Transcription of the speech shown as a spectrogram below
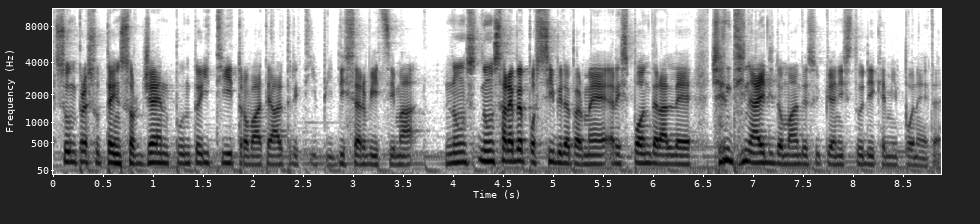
sempre su tensorgen.it trovate altri tipi di servizi, ma non, non, sarebbe possibile per me rispondere alle centinaia di domande sui piani studi che mi ponete.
